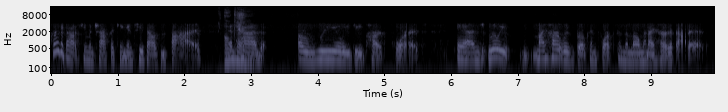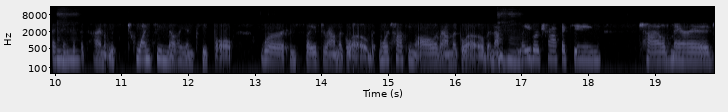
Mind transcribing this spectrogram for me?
heard about human trafficking in 2005 okay. and had a really deep heart for it. And really, my heart was broken for it from the moment I heard about it. I mm-hmm. think at the time it was 20 million people were enslaved around the globe. And we're talking all around the globe. And that's mm-hmm. labor trafficking, child marriage,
